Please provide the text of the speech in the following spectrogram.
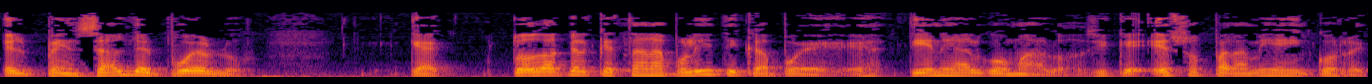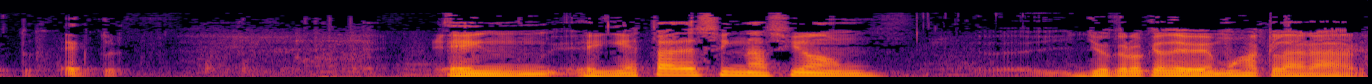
el pensar del pueblo, que todo aquel que está en la política, pues tiene algo malo. Así que eso para mí es incorrecto. Héctor. En, en esta designación, yo creo que debemos aclarar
